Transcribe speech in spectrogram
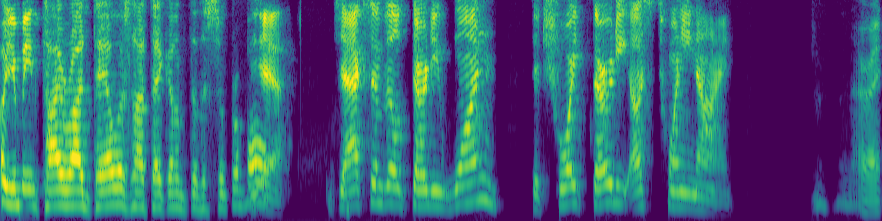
oh, you mean Tyrod Taylor's not taking them to the Super Bowl? yeah. Jacksonville, 31. Detroit, 30. Us, 29. All right.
